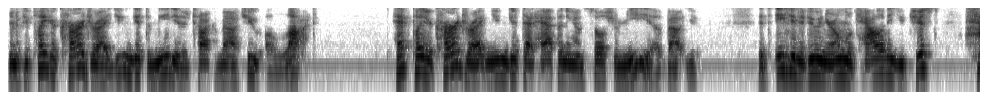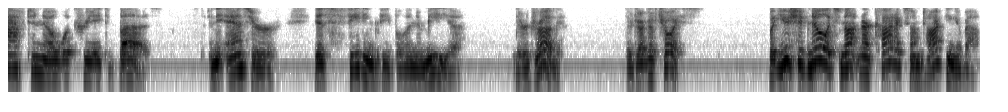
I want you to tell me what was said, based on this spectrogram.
And if you play your cards right, you can get the media to talk about you a lot. Heck, play your cards right, and you can get that happening on social media about you. It's easy to do in your own locality. You just have to know what creates buzz. And the answer is feeding people in the media their drug, their drug of choice. But you should know it's not narcotics I'm talking about.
